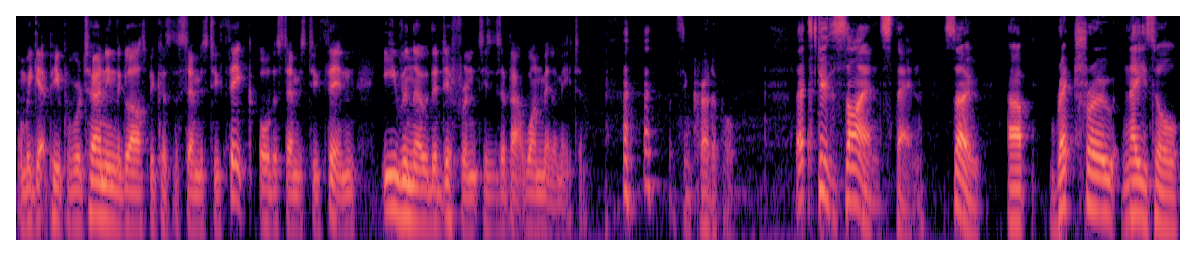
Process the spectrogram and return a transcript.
And we get people returning the glass because the stem is too thick or the stem is too thin, even though the difference is about one millimeter. That's incredible. Let's do the science then. So, uh, retronasal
